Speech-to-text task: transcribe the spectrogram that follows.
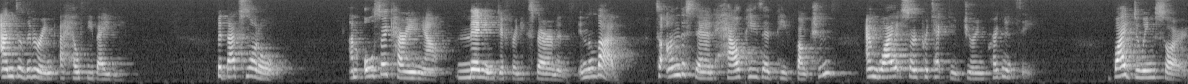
and delivering a healthy baby. But that's not all. I'm also carrying out many different experiments in the lab to understand how PZP functions and why it's so protective during pregnancy. By doing so,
